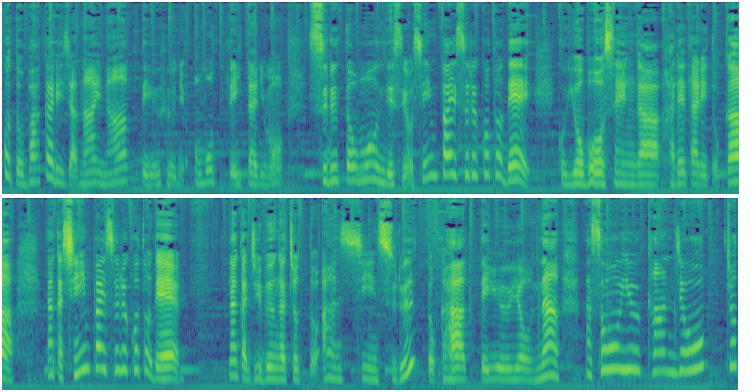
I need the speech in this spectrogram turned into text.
ことばかりじゃないなっていうふうに思っていたりもすると思うんですよ。心配することでこう予防線が張れたりとかなんか心配することでなんか自分がちょっと安心するとかっていうような、まあ、そういう感情ちょっ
